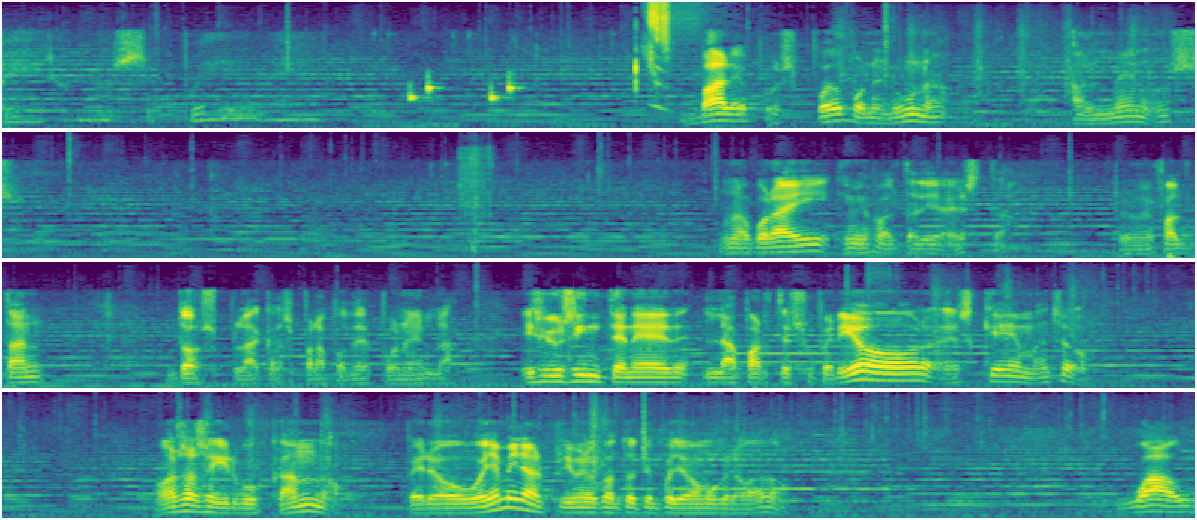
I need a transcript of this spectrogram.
Pero no se puede. Vale, pues puedo poner una. Al menos. Una por ahí y me faltaría esta. Pero me faltan dos placas para poder ponerla. Y sigo sin tener la parte superior. Es que, macho. Vamos a seguir buscando. Pero voy a mirar primero cuánto tiempo llevamos grabado. Wow.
